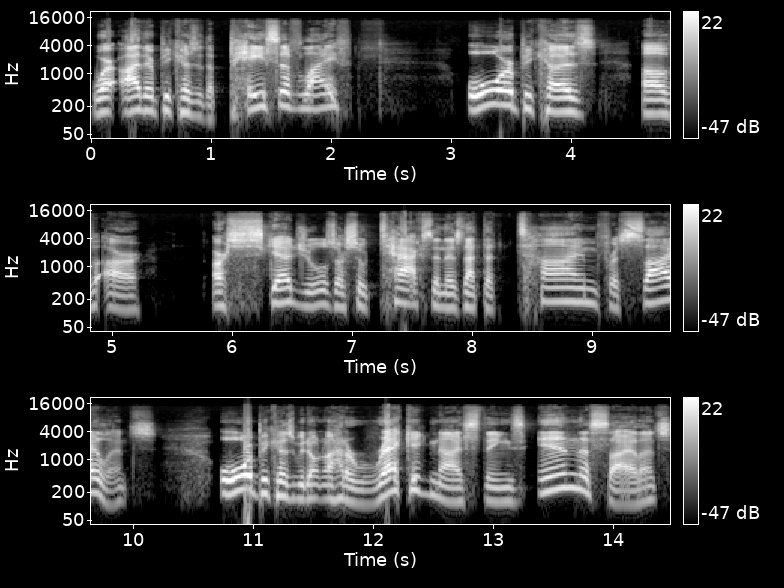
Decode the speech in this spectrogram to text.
where either because of the pace of life or because of our, our schedules are so taxed and there's not the time for silence, or because we don't know how to recognize things in the silence,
